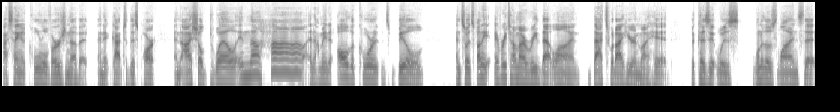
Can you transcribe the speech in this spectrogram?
I sang a choral version of it, and it got to this part, and I shall dwell in the house, and I mean all the chords build, and so it's funny every time I read that line, that's what I hear in my head because it was one of those lines that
